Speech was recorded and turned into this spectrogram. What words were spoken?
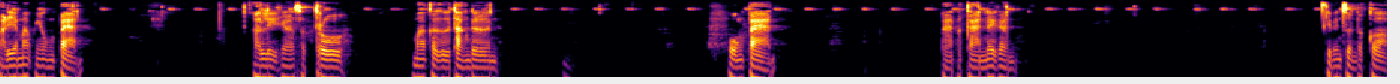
อริยมรรคมีองค์แปดอริกศัตรูมรรคก็คือทางเดิน องค์แปด แปดประการด้วยกัน ที่เป็นส่วนประกอบ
